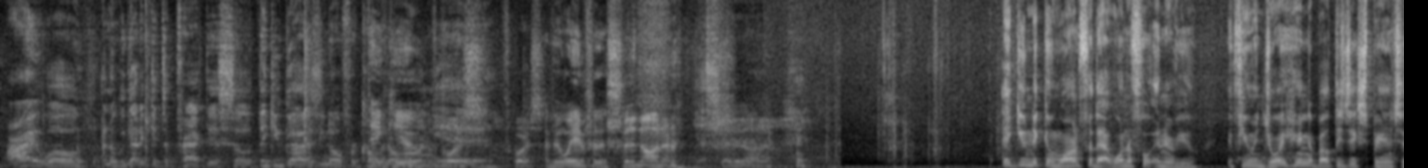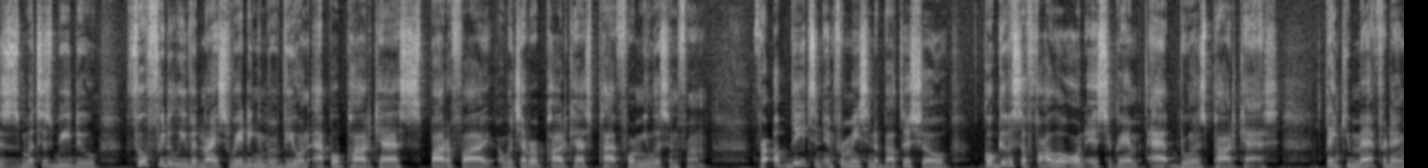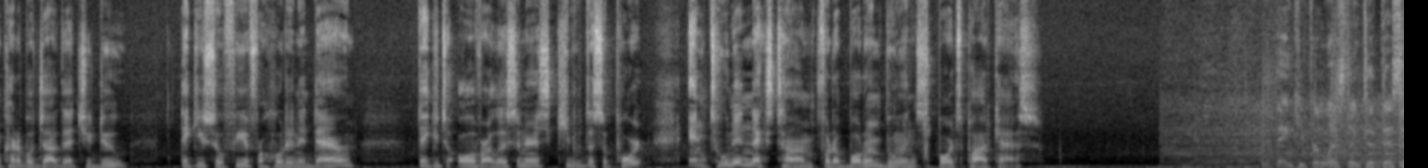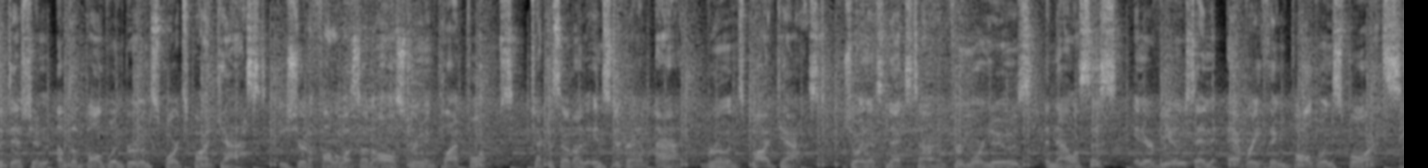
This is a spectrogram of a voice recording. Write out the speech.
All right, well, I know we got to get to practice, so thank you guys, you know, for coming Thank you. on. Of yeah. course, of course. I've been waiting for this. It's been an honor. Yes, It's been an honor. Thank you, Nick and Juan, for that wonderful interview. If you enjoy hearing about these experiences as much as we do, feel free to leave a nice rating and review on Apple Podcasts, Spotify, or whichever podcast platform you listen from. For updates and information about this show, go give us a follow on Instagram at Bruins Podcast. Thank you, Matt, for the incredible job that you do. Thank you, Sophia, for holding it down. Thank you to all of our listeners. Keep up the support and tune in next time for the Baldwin Bruins Sports Podcast. Thank you for listening to this edition of the Baldwin Bruins Sports Podcast. Be sure to follow us on all streaming platforms. Check us out on Instagram at Bruins Podcast. Join us next time for more news, analysis, interviews, and everything Baldwin sports.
